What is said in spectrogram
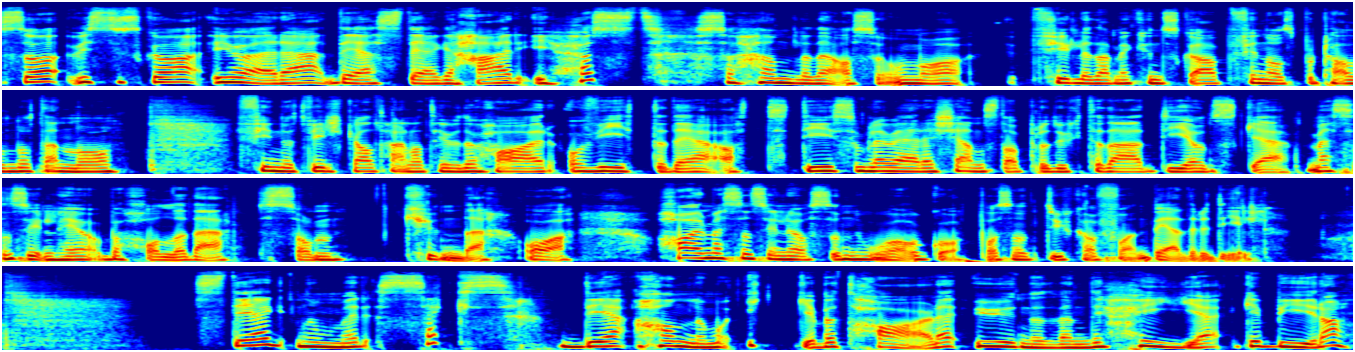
Så hvis du skal gjøre det steget her i høst, så handler det altså om å fylle deg med kunnskap, finansportalen.no, finne ut hvilke alternativer du har, og vite det at de som leverer tjenester og produkt til deg, de ønsker mest sannsynlig å beholde det som kunde, og har mest sannsynlig også noe å gå på, sånn at du kan få en bedre deal. Steg nummer seks, det handler om å ikke betale unødvendig høye gebyrer.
